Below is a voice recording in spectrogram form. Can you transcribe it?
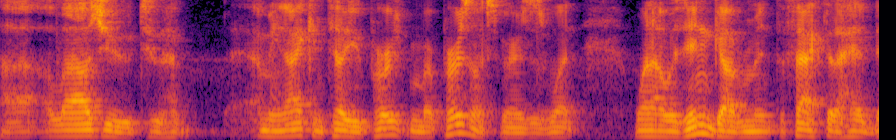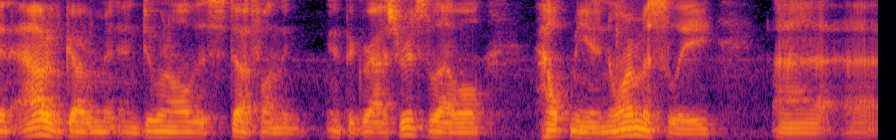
uh, allows you to have. I mean, I can tell you per, my personal experience is what when I was in government, the fact that I had been out of government and doing all this stuff on the at the grassroots level helped me enormously. Uh, uh,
